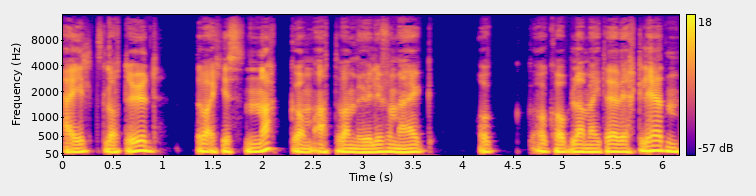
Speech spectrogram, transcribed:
helt slått ut. Det var ikke snakk om at det var mulig for meg å, å koble meg til virkeligheten.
